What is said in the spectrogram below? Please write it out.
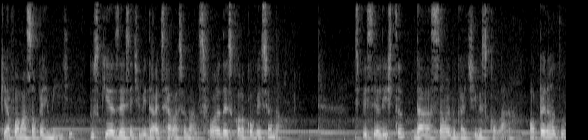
que a formação permite, dos que exercem atividades relacionadas fora da escola convencional. Especialista da ação educativa escolar, operando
